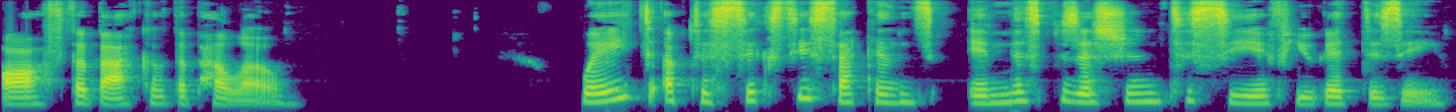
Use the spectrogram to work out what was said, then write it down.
off the back of the pillow. Wait up to 60 seconds in this position to see if you get dizzy.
